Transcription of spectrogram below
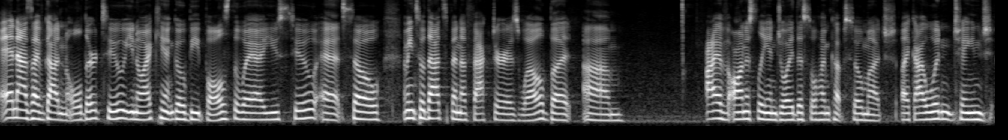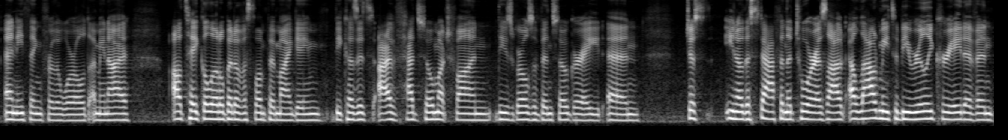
and as I've gotten older too, you know, I can't go beat balls the way I used to. Uh, so, I mean, so that's been a factor as well. But um, I've honestly enjoyed the Solheim Cup so much. Like, I wouldn't change anything for the world. I mean, I. I'll take a little bit of a slump in my game because it's I've had so much fun. These girls have been so great and just you know the staff and the tour has allowed allowed me to be really creative and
